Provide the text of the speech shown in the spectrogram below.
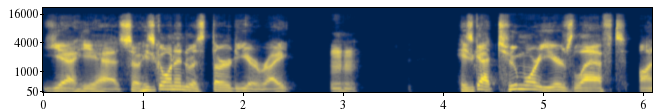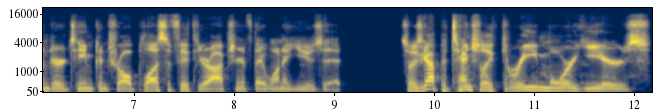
yeah, he has. So he's going into his third year, right? hmm He's got two more years left under team control, plus a fifth year option if they want to use it. So he's got potentially three more years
